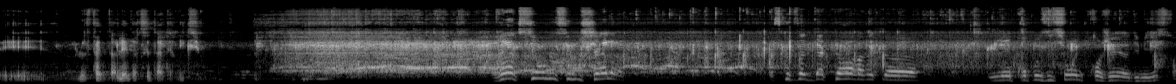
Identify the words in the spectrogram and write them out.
et le fait d'aller vers cette interdiction. Réaction, monsieur Michel Est-ce que vous êtes d'accord avec euh, les propositions et le projet euh, du ministre?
